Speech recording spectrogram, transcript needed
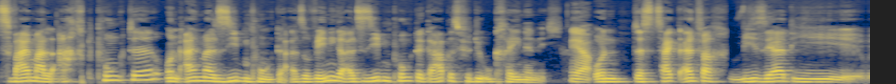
zweimal acht Punkte und einmal sieben Punkte. Also weniger als sieben Punkte gab es für die Ukraine nicht. Ja. Und das zeigt einfach, wie sehr die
